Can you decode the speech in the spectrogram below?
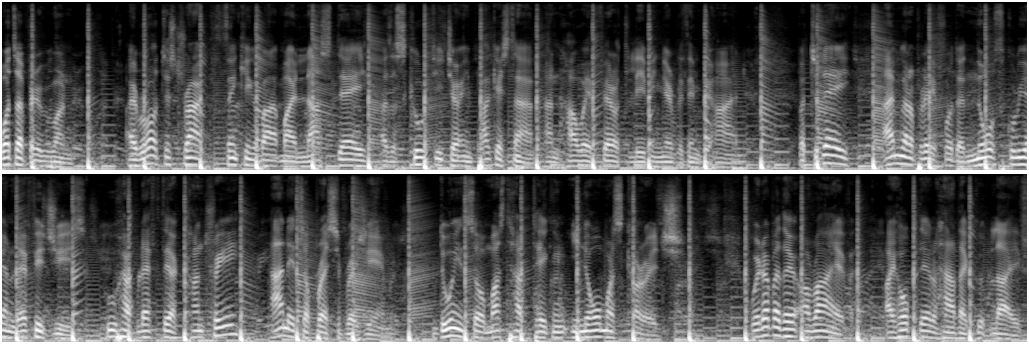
What's up everyone? I wrote this track thinking about my last day as a school teacher in Pakistan and how I felt leaving everything behind. But today, I'm gonna play for the North Korean refugees who have left their country and its oppressive regime. Doing so must have taken enormous courage. Wherever they arrive, I hope they'll have a good life.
